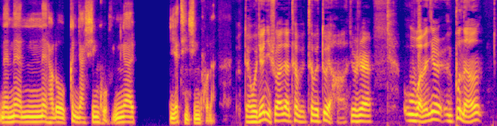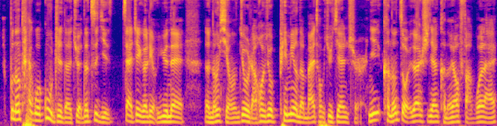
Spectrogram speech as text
那那那条路更加辛苦，应该也挺辛苦的。对，我觉得你说的特别特别对哈，就是我们就是不能不能太过固执的觉得自己。在这个领域内，呃，能行就然后就拼命的埋头去坚持。你可能走一段时间，可能要反过来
